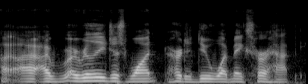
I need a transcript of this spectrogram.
I, I, I really just want her to do what makes her happy.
